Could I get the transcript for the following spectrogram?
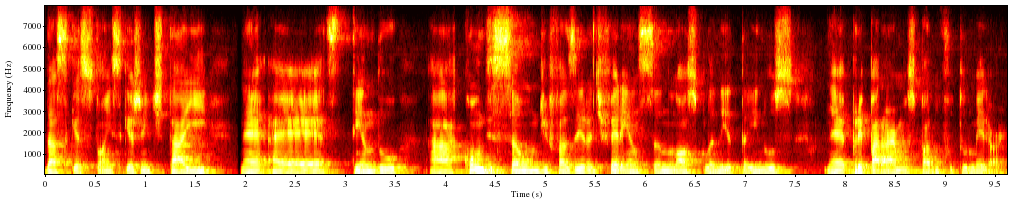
das questões que a gente está aí né, é, tendo a condição de fazer a diferença no nosso planeta e nos né, prepararmos para um futuro melhor.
